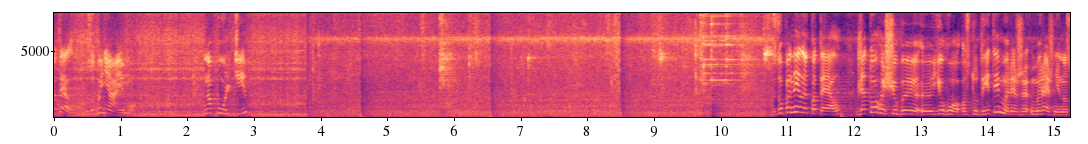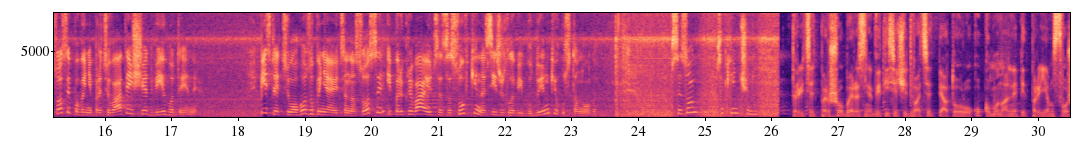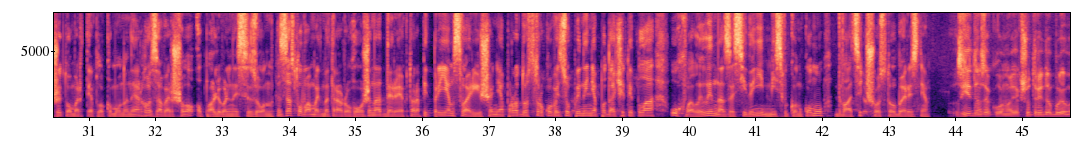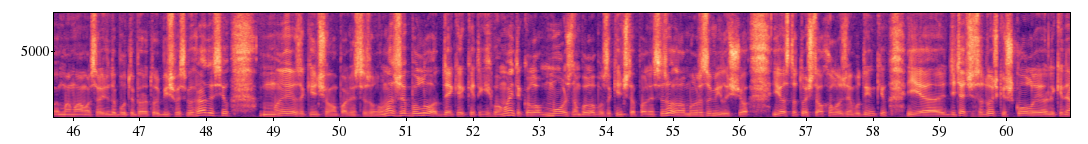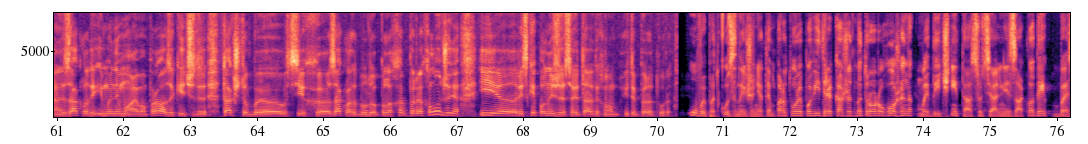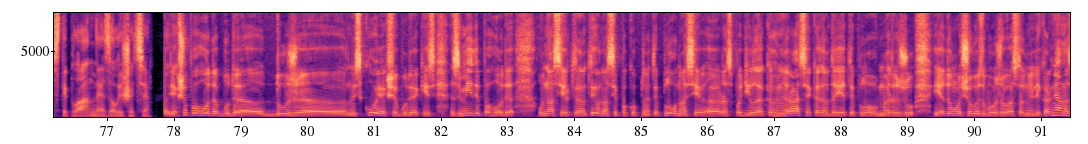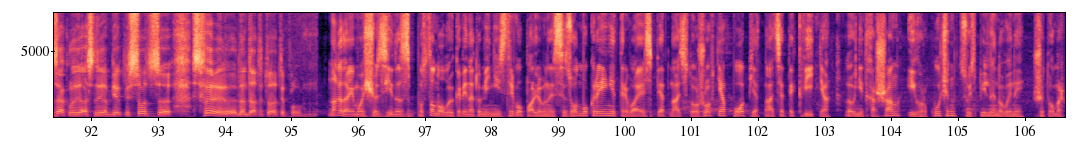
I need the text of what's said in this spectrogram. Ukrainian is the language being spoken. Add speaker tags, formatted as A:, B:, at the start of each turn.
A: Котел зупиняємо на пульті. Зупинили котел для того, щоб е, його остудити. Мережні насоси повинні працювати ще 2 години. Після цього зупиняються насоси і перекриваються засувки на всі житлові будинки, установи. Сезон закінчено.
B: 31 березня 2025 року комунальне підприємство Житомир Теплокомуненерго завершило опалювальний сезон. За словами Дмитра Рогожина, директора підприємства, рішення про дострокове зупинення подачі тепла ухвалили на засіданні міськвиконкому 26 березня.
C: Згідно закону, якщо три доби ми маємо середньодобу температуру більше 8 градусів, ми закінчуємо опалювальний сезон. У нас вже було декілька таких моментів, коли можна було б закінчити опалювальний сезон, але ми розуміли, що є остаточне охолодження будинків, є дитячі садочки, школи, лікарняні заклади, і ми не маємо права закінчити так, щоб е, в цих е, закладах було переохолодження і е, різке пониження санітарних норм і температури.
B: У випадку зниження температури повітря, каже Дмитро Рогожин, медичні та соціальні заклади без тепла не залишаться.
C: Якщо погода буде дуже низькою, якщо буде якісь зміни погоди, у нас є альтернатива, у нас є покупне тепло, у нас є е, розподілена когенерація, яка надає тепло в мережу. І я думаю, що ми зможемо основні лікарняні заклади, основні об'єкти соцсфери надати туди тепло.
B: Нагадаємо, що згідно з постановою Кабінету міністрів, опалювальний сезон в Україні триває з 15 жовтня по 15 квітня. Леонід Харшан, Ігор Кучин, Суспільне новини, Житомир.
